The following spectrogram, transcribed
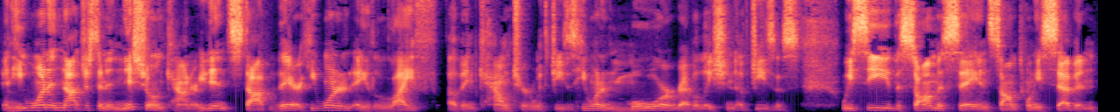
And he wanted not just an initial encounter, he didn't stop there. He wanted a life of encounter with Jesus. He wanted more revelation of Jesus. We see the psalmist say in Psalm 27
